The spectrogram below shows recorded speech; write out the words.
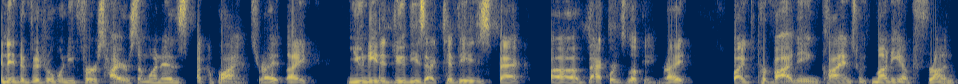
an individual when you first hire someone as a compliance, right? Like you need to do these activities back uh, backwards looking, right? By providing clients with money up front,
